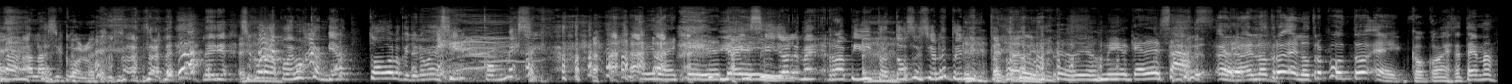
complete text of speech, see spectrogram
la, a la psicóloga. O sea, le, le diría, psicóloga, podemos cambiar todo lo que yo le voy a decir con Messi. Mira, que yo Y ahí sí, yo le, me- rapidito, en dos sesiones estoy listo. Oh, Dios mío, qué desastre. el otro, el otro punto eh, con, con este tema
